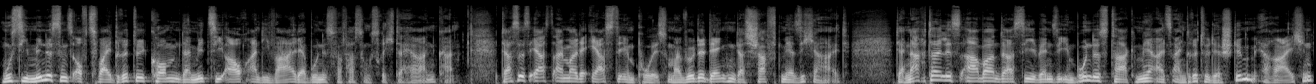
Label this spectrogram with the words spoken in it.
muss sie mindestens auf zwei Drittel kommen, damit sie auch an die Wahl der Bundesverfassungsrichter heran kann. Das ist erst einmal der erste Impuls. Und man würde denken, das schafft mehr Sicherheit. Der Nachteil ist aber, dass sie, wenn sie im Bundestag mehr als ein Drittel der Stimmen erreichen,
